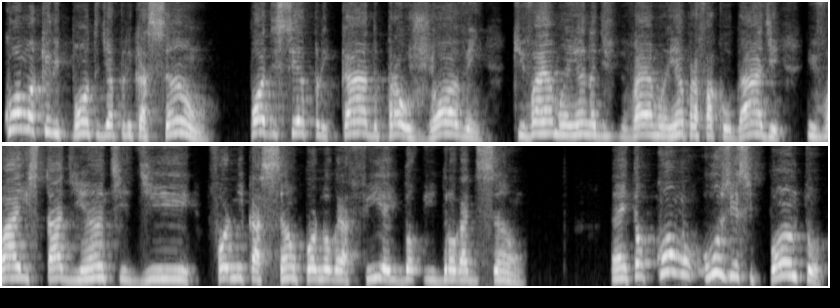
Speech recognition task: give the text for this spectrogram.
Como aquele ponto de aplicação pode ser aplicado para o jovem que vai amanhã, vai amanhã para a faculdade e vai estar diante de fornicação, pornografia e, do, e drogadição. É, então, como use esse ponto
